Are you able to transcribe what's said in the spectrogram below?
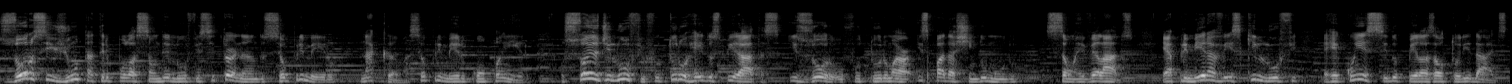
Zoro se junta à tripulação de Luffy se tornando seu primeiro Nakama, seu primeiro companheiro. Os sonhos de Luffy, o futuro rei dos piratas, e Zoro, o futuro maior espadachim do mundo, são revelados. É a primeira vez que Luffy é reconhecido pelas autoridades.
